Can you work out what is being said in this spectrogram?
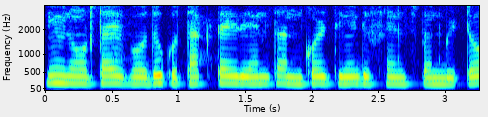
ನೀವು ನೋಡ್ತಾ ಇರ್ಬೋದು, ಗೊತ್ತಾಗ್ತಾ ಇದೆ ಅಂತ ಅಂದ್ಕೊಳ್ತೀನಿ ಡಿಫ್ರೆನ್ಸ್ ಬಂದುಬಿಟ್ಟು.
